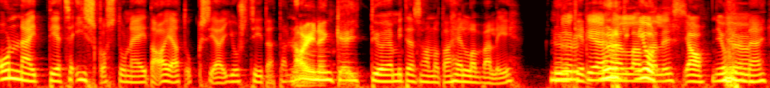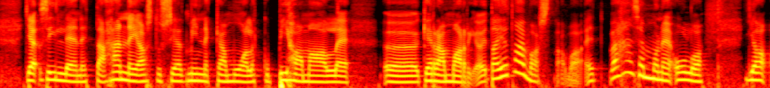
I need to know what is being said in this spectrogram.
on näitä, tiedätkö, iskostuneita ajatuksia just siitä, että nainen keittiö ja miten sanotaan hellan väliin. Nyrkiä hellan juu, välissä. Joo, juuri Joo. näin. Ja silleen, että hän ei astu sieltä minnekään muualle kuin pihamaalle öö, kerran marjoja tai jotain vastaavaa. Et vähän semmoinen olo. Ja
